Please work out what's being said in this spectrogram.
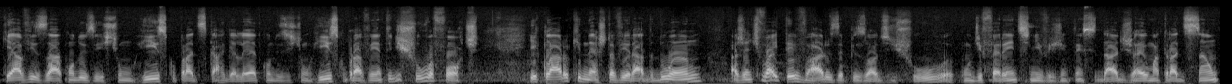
que é avisar quando existe um risco para descarga elétrica, quando existe um risco para vento e de chuva forte. E claro que nesta virada do ano a gente vai ter vários episódios de chuva com diferentes níveis de intensidade, já é uma tradição,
